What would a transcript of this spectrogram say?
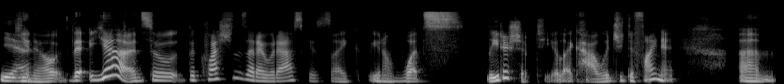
Yeah. you know. The, yeah, and so the questions that I would ask is like, you know, what's leadership to you? Like how would you define it? Um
